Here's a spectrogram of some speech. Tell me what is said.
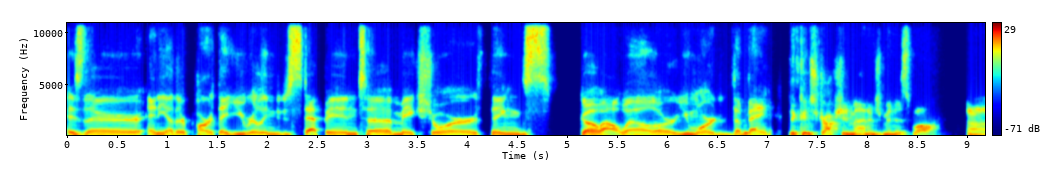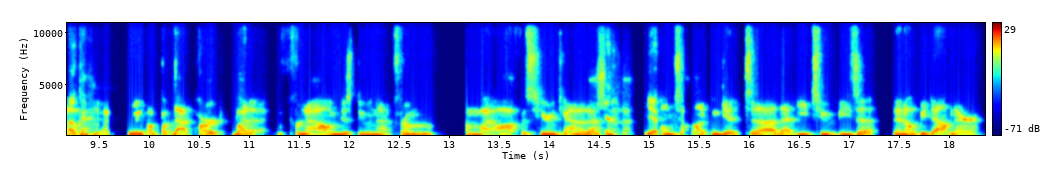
is there any other part that you really need to step in to make sure things go out well, or you more the bank? The construction management as well. Um, okay, that part, but for now, I'm just doing that from my office here in Canada. Sure. Yep. Until I can get uh, that E2 visa, then I'll be down there.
